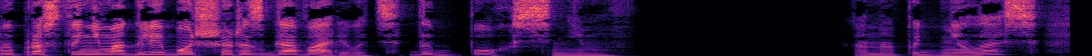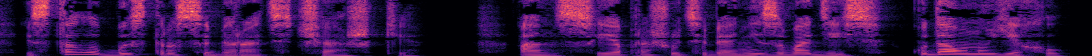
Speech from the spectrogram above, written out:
Мы просто не могли больше разговаривать. Да бог с ним. Она поднялась и стала быстро собирать чашки. Анс, я прошу тебя, не заводись. Куда он уехал?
